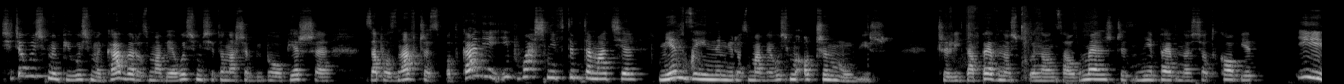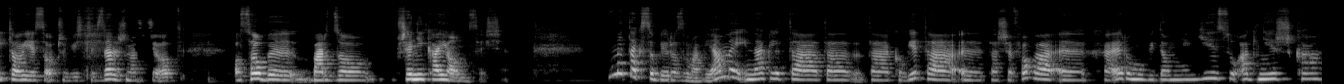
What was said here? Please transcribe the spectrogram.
siedziałyśmy, piłyśmy kawę, rozmawiałyśmy się, to nasze było pierwsze zapoznawcze spotkanie i właśnie w tym temacie między innymi rozmawiałyśmy, o czym mówisz. Czyli ta pewność płynąca od mężczyzn, niepewność od kobiet i to jest oczywiście w zależności od osoby bardzo przenikające się. Tak sobie rozmawiamy i nagle ta, ta, ta kobieta, y, ta szefowa y, HR-u mówi do mnie, Jezu Agnieszka,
